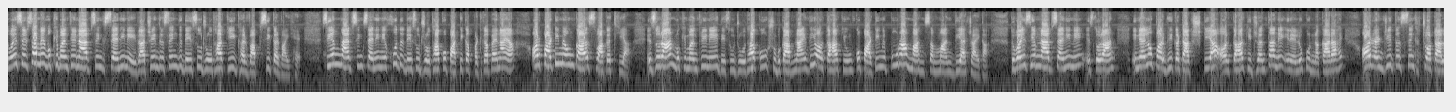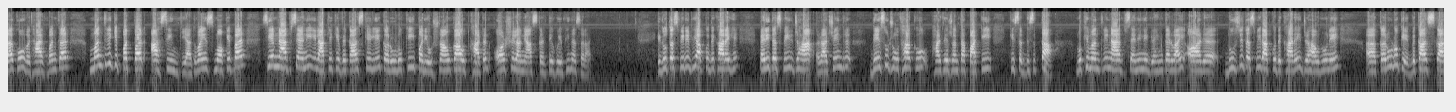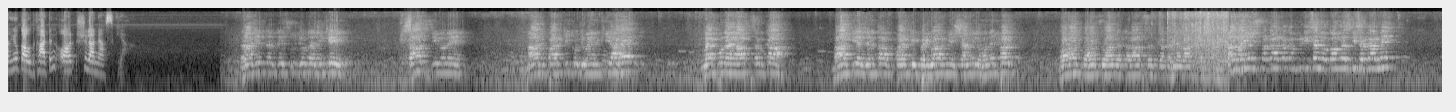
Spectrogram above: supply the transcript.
तो वहीं सिरसा में मुख्यमंत्री नायब सिंह सैनी ने राजेंद्र सिंह देसू जोधा की घर वापसी करवाई है। सीएम नायब सिंह सैनी ने खुद देसू जोधा को पार्टी का पटका पहनाया और पार्टी में उनका स्वागत किया। इस दौरान मुख्यमंत्री ने देसू जोधा को शुभकामनाएँ दी और कहा कि उनको पार्टी में पूरा मान सम्मान दिया जाएगा। तो वहीं सीएम नायब सैनी ने इस दौरान इनेलो पर भी कटाक्ष किया और कहा कि जनता ने इनेलो को नकारा है और रणजीत सिंह चौटाला को विधायक बनकर मंत्री के पद पर आसीन किया। तो वहीं इस मौके पर सीएम नायब सैनी इलाके के विकास के लिए करोड़ों की परियोजनाओं का उद्घाटन और शिलान्यास करते हुए भी नज़र आए। ये दो तस्वीरें भी आपको दिखा रहे हैं। पहली तस्वीर जहाँ राजेंद्र देसु जोधा को भारतीय जनता पार्टी की सदस्यता मुख्यमंत्री नायब सैनी ने ग्रहण करवाई और दूसरी तस्वीर आपको दिखा रहे जहाँ उन्होंने करोड़ों के विकास कार्यों का उद्घाटन और शिलान्यास किया। राजेंद्र जी के साथ जिन्होंने आज पार्टी को ज्वाइन किया है। मैं पुनः आप सबका भारतीय जनता पार्टी परिवार में शामिल होने पर बहुत बहुत स्वागत और आप सबका धन्यवाद करता हूँ। और भाइयों, इस प्रकार का कंपटीशन और कांग्रेस की सरकार में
